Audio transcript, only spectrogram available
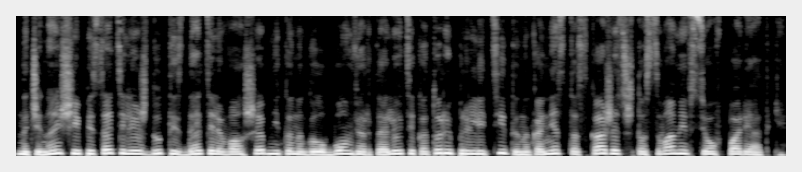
Начинающие писатели ждут издателя-волшебника на голубом вертолете, который прилетит и наконец-то скажет, что с вами все в порядке.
